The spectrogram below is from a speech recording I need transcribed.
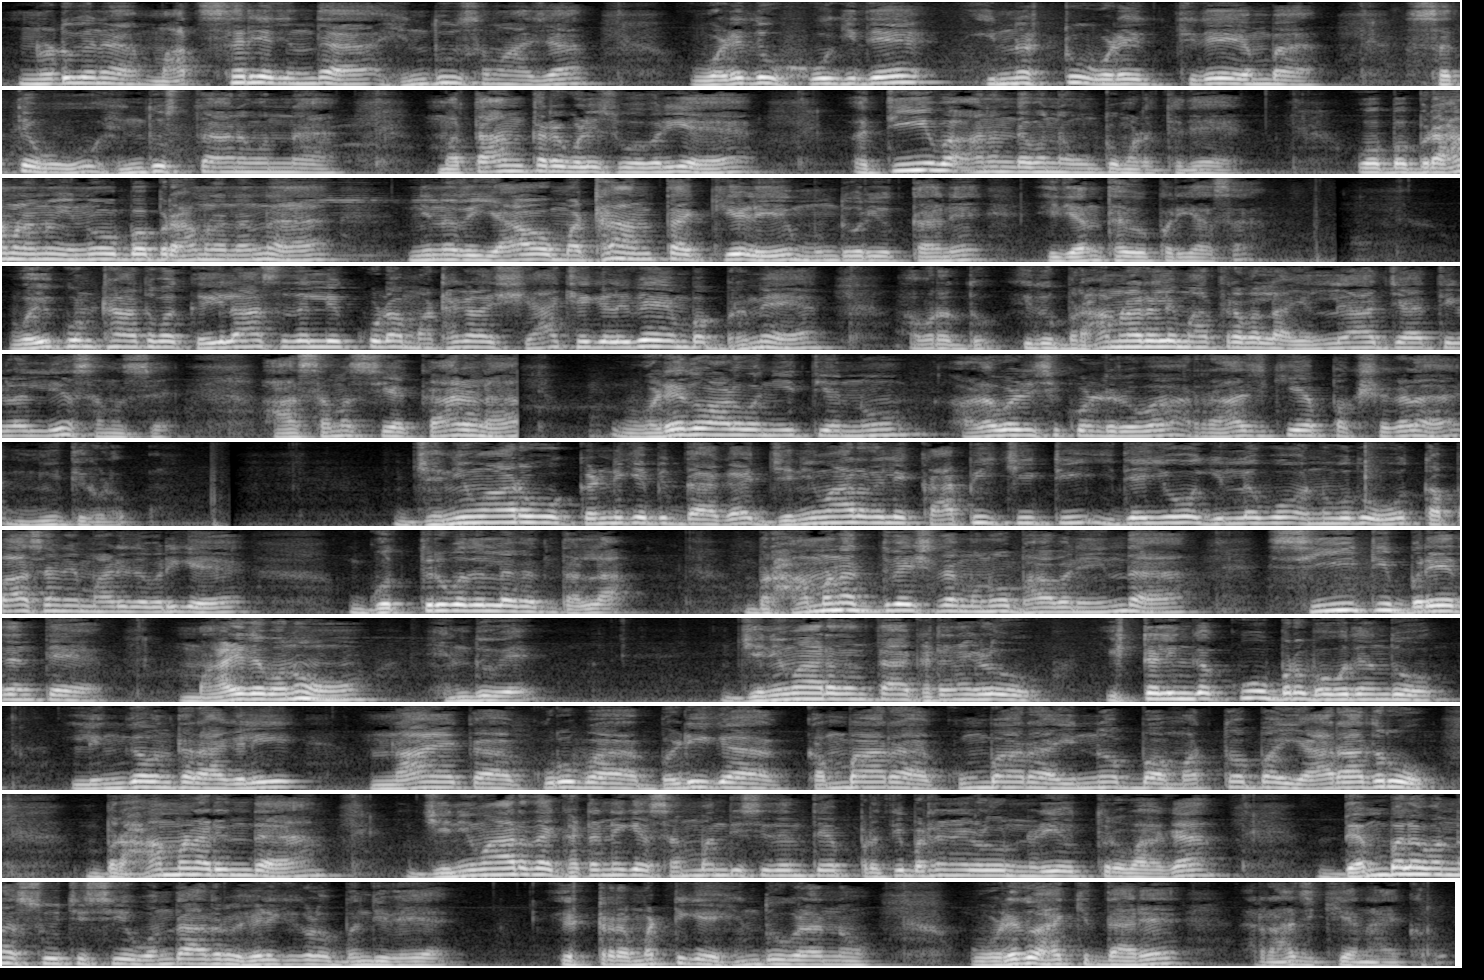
ನಡುವಿನ ಮಾತ್ಸರ್ಯದಿಂದ ಹಿಂದೂ ಸಮಾಜ ಒಡೆದು ಹೋಗಿದೆ, ಇನ್ನಷ್ಟು ಒಡೆಯುತ್ತಿದೆ ಎಂಬ ಸತ್ಯವು ಹಿಂದೂಸ್ತಾನವನ್ನು ಮತಾಂತರಗೊಳಿಸುವವರಿಗೆ ಅತೀವ ಆನಂದವನ್ನು ಉಂಟು ಮಾಡುತ್ತಿದೆ ಒಬ್ಬ ಬ್ರಾಹ್ಮಣನು ಇನ್ನೊಬ್ಬ ಬ್ರಾಹ್ಮಣನನ್ನು ನಿನ್ನದು ಯಾವ ಮಠ ಅಂತ ಕೇಳಿ ಮುಂದುವರಿಯುತ್ತಾನೆ? ಇದೆಂಥ ವಿಪರ್ಯಾಸ ವೈಕುಂಠ ಅಥವಾ ಕೈಲಾಸದಲ್ಲಿ ಕೂಡ ಮಠಗಳ ಶಾಖೆಗಳಿವೆ ಎಂಬ ಭ್ರಮೆ ಅವರದ್ದು. ಇದು ಬ್ರಾಹ್ಮಣರಲ್ಲಿ ಮಾತ್ರವಲ್ಲ, ಎಲ್ಲ ಜಾತಿಗಳಲ್ಲಿಯೇ ಸಮಸ್ಯೆ. ಆ ಸಮಸ್ಯೆಯ ಕಾರಣ ಒಡೆದು ಆಳುವ ನೀತಿಯನ್ನು ಅಳವಡಿಸಿಕೊಂಡಿರುವ ರಾಜಕೀಯ ಪಕ್ಷಗಳ ನೀತಿಗಳು. ಜನಿವಾರವು ಕಣ್ಣಿಗೆ ಬಿದ್ದಾಗ ಜನಿವಾರದಲ್ಲಿ ಕಾಪಿ ಚೀಟಿ ಇದೆಯೋ ಇಲ್ಲವೋ ಅನ್ನುವುದು ತಪಾಸಣೆ ಮಾಡಿದವರಿಗೆ ಗೊತ್ತಿರುವುದಿಲ್ಲವೆಂತಲ್ಲ. ಬ್ರಾಹ್ಮಣ ದ್ವೇಷದ ಮನೋಭಾವನೆಯಿಂದ ಸೀಟಿ ಬರೆಯದಂತೆ ಮಾಡಿದವನು ಹಿಂದುವೆ. ಜನಿವಾರದಂಥ ಘಟನೆಗಳು ಇಷ್ಟಲಿಂಗಕ್ಕೂ ಬರಬಹುದೆಂದು ಲಿಂಗವಂತರಾಗಲಿ, ನಾಯಕ, ಕುರುಬ, ಬಡಿಗ, ಕಂಬಾರ, ಕುಂಬಾರ, ಇನ್ನೊಬ್ಬ, ಮತ್ತೊಬ್ಬ ಯಾರಾದರೂ ಬ್ರಾಹ್ಮಣರಿಂದ ಜನಿವಾರದ ಘಟನೆಗೆ ಸಂಬಂಧಿಸಿದಂತೆ ಪ್ರತಿಭಟನೆಗಳು ನಡೆಯುತ್ತಿರುವಾಗ ಬೆಂಬಲವನ್ನು ಸೂಚಿಸಿ ಒಂದಾದರೂ ಹೇಳಿಕೆಗಳು ಬಂದಿವೆಯೇ? ಇಷ್ಟರ ಮಟ್ಟಿಗೆ ಹಿಂದೂಗಳನ್ನು ಒಡೆದು ಹಾಕಿದ್ದಾರೆ ರಾಜಕೀಯ ನಾಯಕರು.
